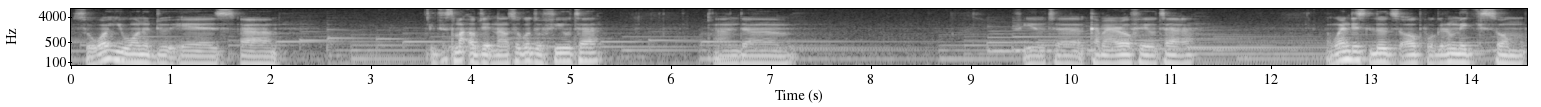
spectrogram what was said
So what you want to do is um, it's a smart object now. So go to filter and um, filter camera filter. And when this loads up we're going to make some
